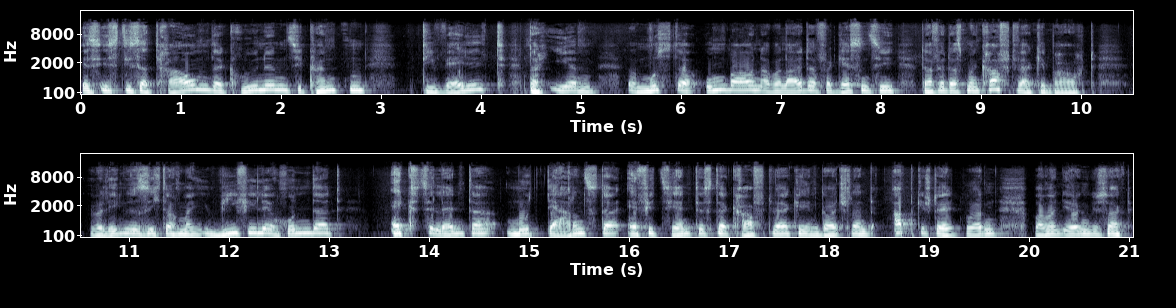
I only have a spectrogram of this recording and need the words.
es ist dieser Traum der Grünen, sie könnten die Welt nach ihrem Muster umbauen, aber leider vergessen sie dafür, dass man Kraftwerke braucht. Überlegen Sie sich doch mal, wie viele hundert exzellenter, modernster, effizientester Kraftwerke in Deutschland abgestellt wurden, weil man irgendwie sagt,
